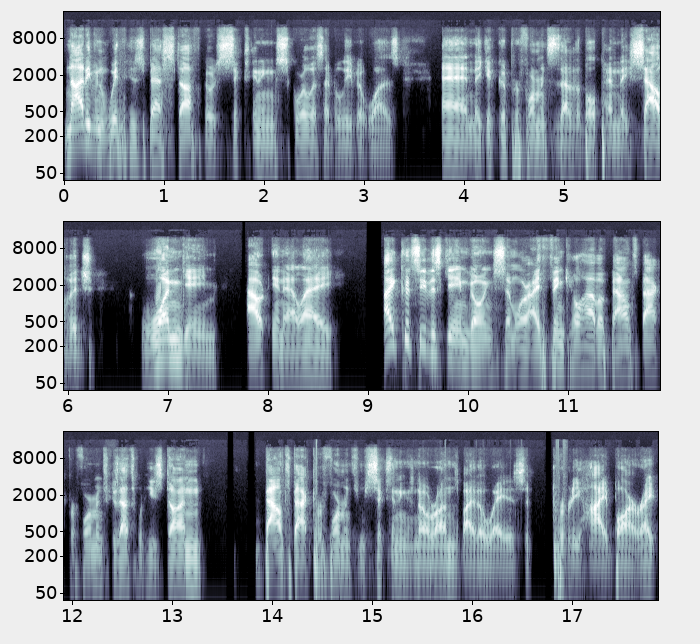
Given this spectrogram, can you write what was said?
not even with his best stuff, goes six innings scoreless, I believe it was, and they get good performances out of the bullpen. They salvage one game out in LA. I could see this game going similar. I think he'll have a bounce back performance because that's what he's done. Bounce back performance from six innings, no runs, by the way, is a pretty high bar, right?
